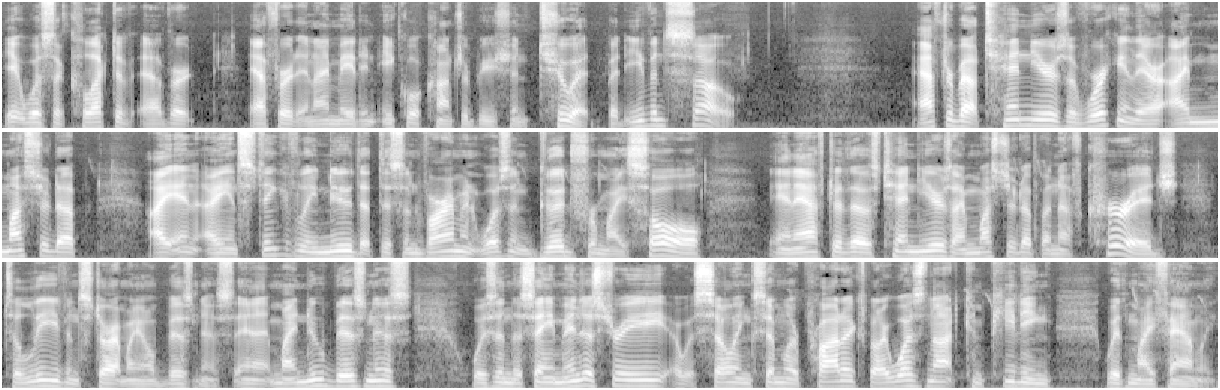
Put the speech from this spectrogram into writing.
It was a collective effort, effort and I made an equal contribution to it. But even so, after about 10 years of working there, I mustered up, I, I instinctively knew that this environment wasn't good for my soul, and after those 10 years, I mustered up enough courage to leave and start my own business. And my new business was in the same industry. I was selling similar products, but I was not competing with my family.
